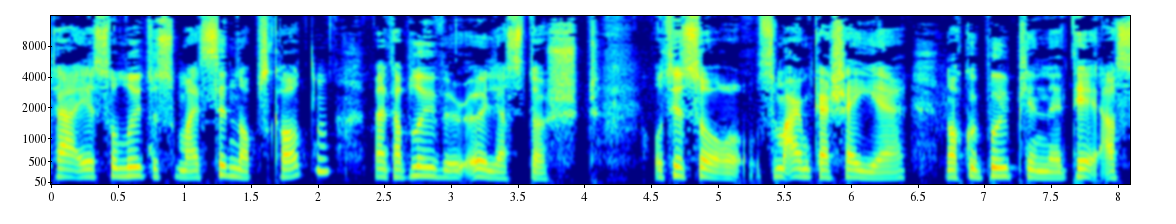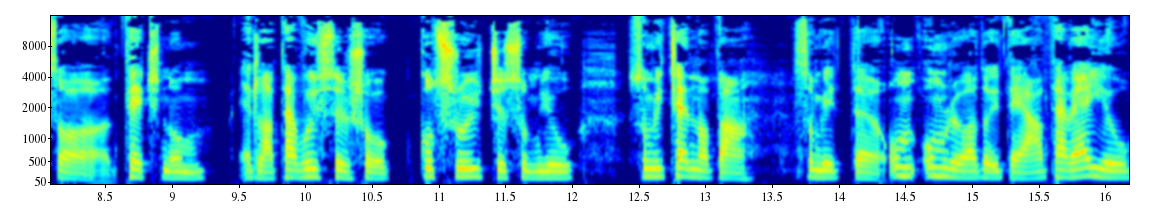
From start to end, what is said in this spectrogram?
Det är så lite som en synopskatten men det blir öliga störst. Och det är så som Armkar säger något i bibeln det är alltså tecken om eller det visar så Guds rike som ju som vi känner det som vi om området i det. Det är ju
